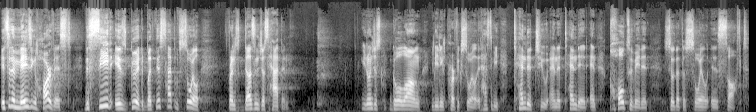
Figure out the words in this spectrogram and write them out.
It's an amazing harvest. The seed is good, but this type of soil, friends, doesn't just happen. You don't just go along meeting perfect soil. It has to be tended to and attended and cultivated so that the soil is soft.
